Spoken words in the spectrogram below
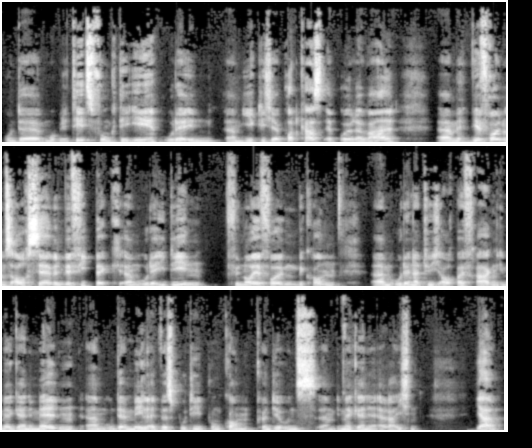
unter mobilitätsfunk.de oder in ähm, jeglicher Podcast-App eurer Wahl. Ähm, wir freuen uns auch sehr, wenn wir Feedback ähm, oder Ideen für neue Folgen bekommen ähm, oder natürlich auch bei Fragen immer gerne melden. Ähm, unter mail.vesputi.com könnt ihr uns ähm, immer gerne erreichen. Ja,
